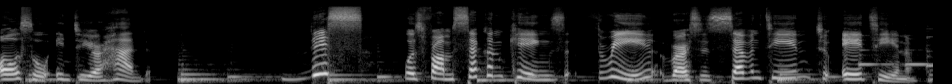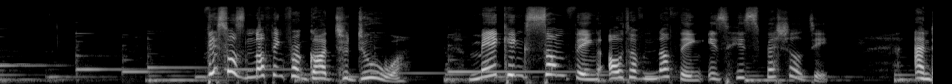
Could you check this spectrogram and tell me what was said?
also into your hand. This was from 2 Kings 3, verses 17 to 18. This was nothing for God to do. Making something out of nothing is his specialty. And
